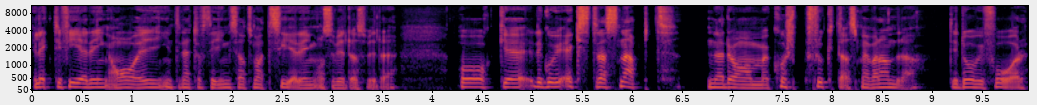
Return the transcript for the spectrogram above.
elektrifiering, AI, Internet of Things, automatisering och så vidare. Och så vidare. Och eh, det går ju extra snabbt när de korsbefruktas med varandra. Det är då vi får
